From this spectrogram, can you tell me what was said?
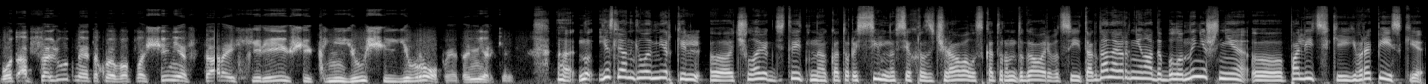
Вот абсолютное такое воплощение старой хереющей, гниющей Европы. Это Меркель. А, ну, если Ангела Меркель э, человек действительно, который сильно всех разочаровал и с которым договариваться, и тогда, наверное, не надо было нынешние э, политики европейские.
